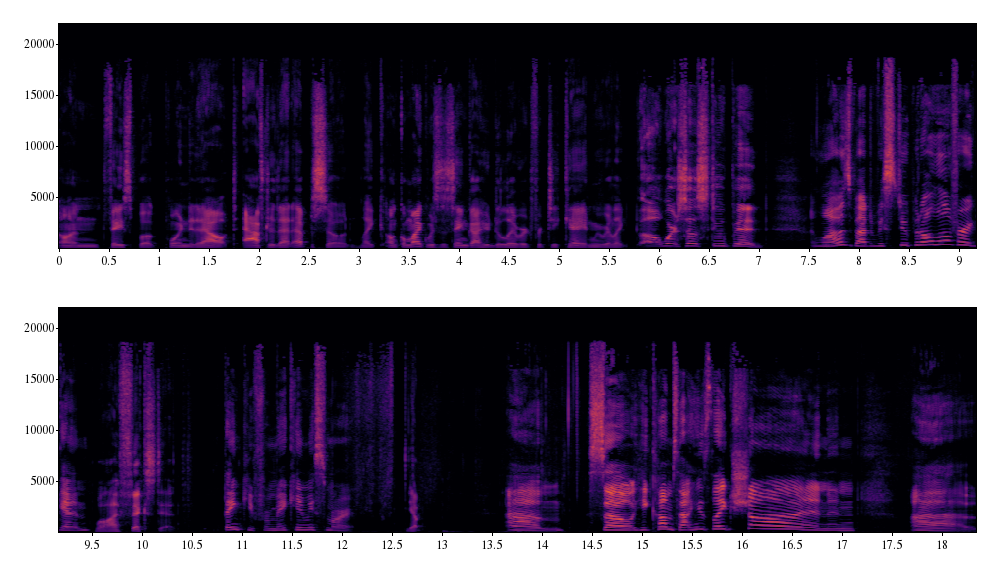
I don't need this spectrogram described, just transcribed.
on Facebook pointed out after that episode. Like Uncle Mike was the same guy who delivered for TK, and we were like, "Oh, we're so stupid." well, I was about to be stupid all over again. Well, I fixed it. Thank you for making me smart. Yep. Um, so he comes out, he's like, Sean, and uh,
